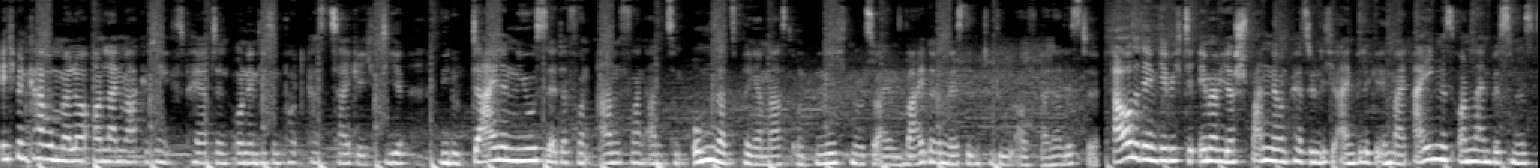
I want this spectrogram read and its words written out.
Ich bin Caro Möller, Online-Marketing-Expertin und in diesem Podcast zeige ich dir, wie du deinen Newsletter von Anfang an zum Umsatzbringer machst und nicht nur zu einem weiteren lästigen To-Do auf deiner Liste. Außerdem gebe ich dir immer wieder spannende und persönliche Einblicke in mein eigenes Online-Business.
